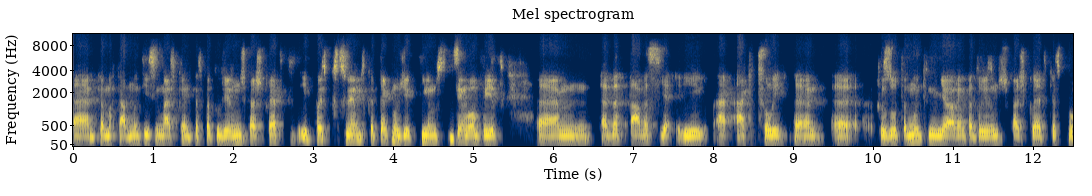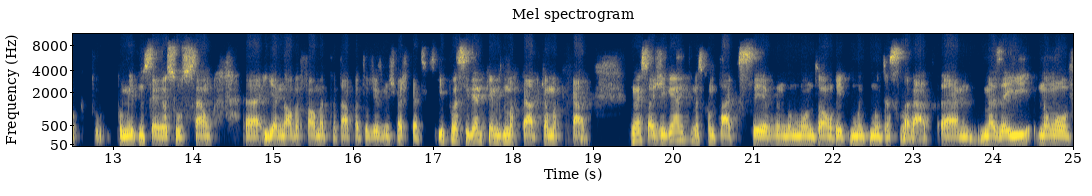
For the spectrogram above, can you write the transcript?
uh, que é um mercado muitíssimo mais pequeno que as patologias musculares esqueléticas, e depois percebemos que a tecnologia que tínhamos desenvolvido um, adaptava-se e actually um, uh, resulta muito melhor em patologias musculares esqueléticas porque permite-nos ser a solução uh, e a nova forma de tratar patologias musculares esqueléticas. E por acidente caímos no mercado, que é um mercado não é só gigante, mas como está a crescer no mundo a um ritmo muito, muito acelerado. Um, mas aí não houve,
